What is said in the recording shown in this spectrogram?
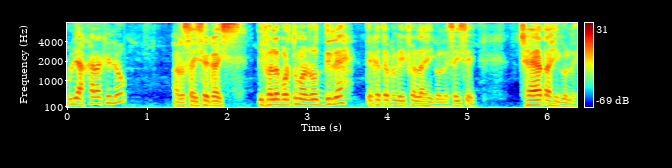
বুলি আশা ৰাখিলোঁ। আৰু চাইছে গাইছ ইফালে বৰ্তমান ৰ'দ দিলে, তেখেতসকলে ইফালে আহি গ'লে, চাইছে? ছায়াত আহি গ'লে।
